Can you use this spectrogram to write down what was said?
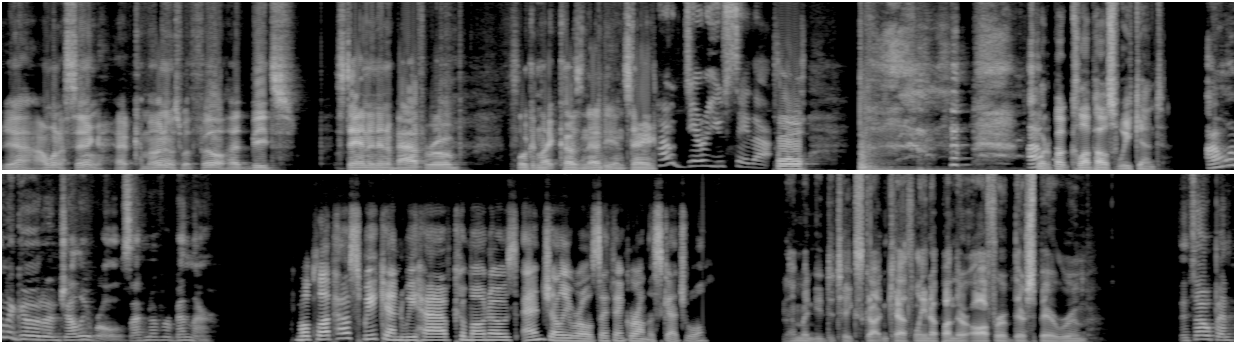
Yeah, I want to sing at kimonos with Phil. That beats standing in a bathrobe, looking like cousin Eddie and saying How dare you say that? "Full." What about Clubhouse Weekend? I want to go to Jelly Rolls. I've never been there. Well, Clubhouse Weekend, we have kimonos and jelly rolls. I think are on the schedule. I might need to take Scott and Kathleen up on their offer of their spare room. It's open.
